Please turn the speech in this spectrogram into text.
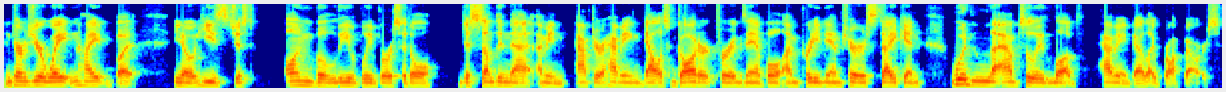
in terms of your weight and height, but you know, he's just unbelievably versatile just something that I mean, after having Dallas Goedert, for example, I'm pretty damn sure Steichen would absolutely love having a guy like Brock Bowers.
